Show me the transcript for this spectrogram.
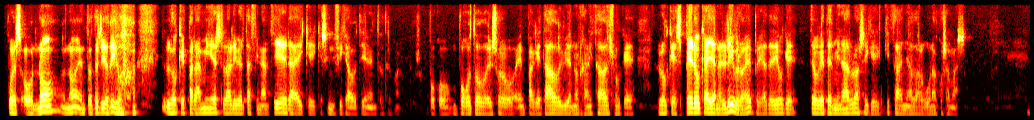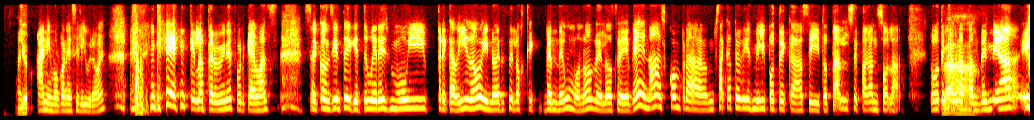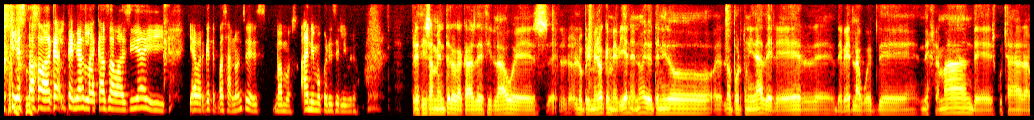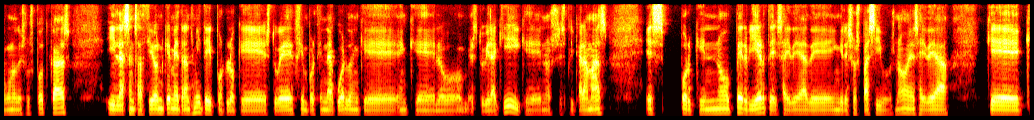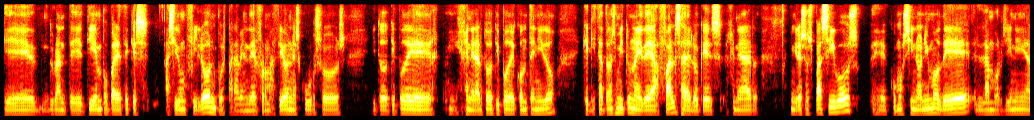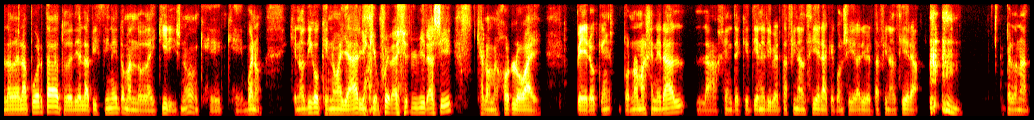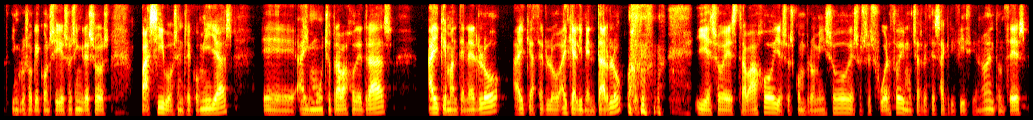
pues o no, ¿no? Entonces yo digo lo que para mí es la libertad financiera y qué, qué significado tiene. Entonces, bueno, pues un, poco, un poco todo eso empaquetado y bien organizado es lo que, lo que espero que haya en el libro, ¿eh? pero ya te digo que tengo que terminarlo, así que quizá añado alguna cosa más. Bueno, yo... ánimo con ese libro, ¿eh? que, que, lo termines porque además soy consciente de que tú eres muy precavido y no eres de los que vende humo, ¿no? De los de, ven, haz, compra, sácate 10.000 hipotecas y total se pagan solas. Luego te claro. cae una pandemia y estaba, tenías la casa vacía y, y a ver qué te pasa, ¿no? Entonces, vamos, ánimo con ese libro. Precisamente lo que acabas de decir, Lau, es eh, lo primero que me viene, ¿no? Yo he tenido la oportunidad de leer, eh, de ver la web de, de Germán, de escuchar alguno de sus podcasts y la sensación que me transmite y por lo que estuve 100% de acuerdo en que, en que lo estuviera aquí y que nos explicara más es porque no pervierte esa idea de ingresos pasivos, ¿no? Esa idea que, que durante tiempo parece que es ha sido un filón pues, para vender formaciones, cursos y todo tipo de generar todo tipo de contenido que quizá transmite una idea falsa de lo que es generar ingresos pasivos eh, como sinónimo de Lamborghini al lado de la puerta, todo el día en la piscina y tomando daiquiris, ¿no? Que, bueno, que no digo que no haya alguien que pueda vivir así, que a lo mejor lo hay, pero que por norma general la gente que tiene libertad financiera, que consigue la libertad financiera perdonad, incluso que consigue esos ingresos pasivos, entre comillas, eh, hay mucho trabajo detrás, hay que mantenerlo, hay que hacerlo, hay que alimentarlo y eso es trabajo y eso es compromiso, eso es esfuerzo y muchas veces sacrificio. Entonces,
